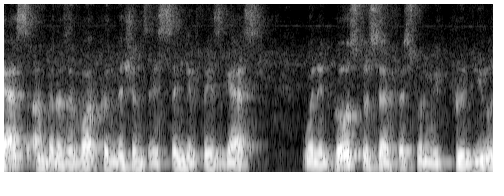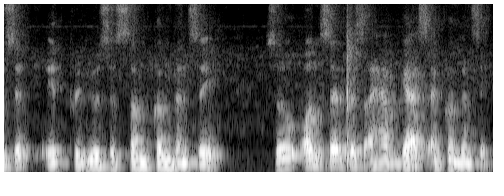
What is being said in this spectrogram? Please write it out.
gas under reservoir conditions is single-phase gas. When it goes to surface, when we produce it, it produces some condensate. So on surface, I have gas and condensate.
